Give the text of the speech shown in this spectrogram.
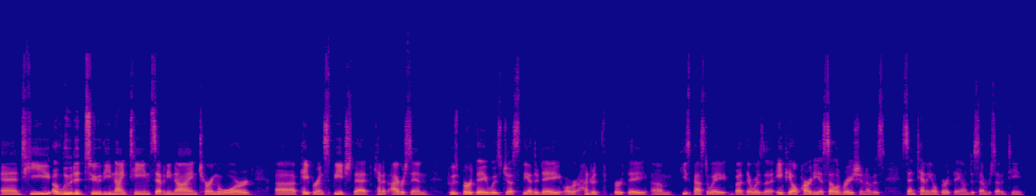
and he alluded to the 1979 Turing Award uh, paper and speech that Kenneth Iverson, whose birthday was just the other day or 100th birthday, um, he's passed away, but there was a APL party, a celebration of his centennial birthday on December 17th.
